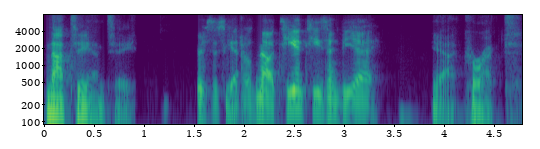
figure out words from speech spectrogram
Not TNT. Here's the schedule. No, TNT's NBA. Yeah, correct.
